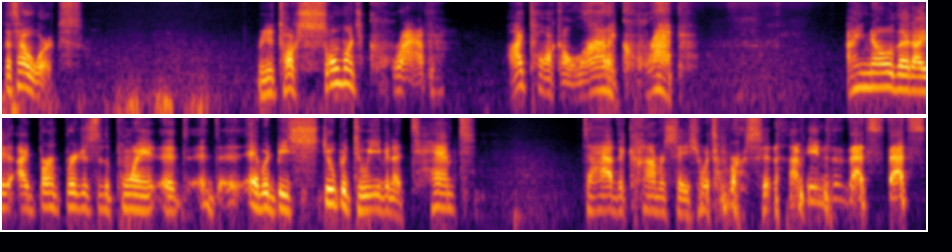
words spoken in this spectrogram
That's how it works. When you talk so much crap, I talk a lot of crap. I know that I, I burnt bridges to the point it, it, it would be stupid to even attempt to have the conversation with the person. I mean, that's that's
